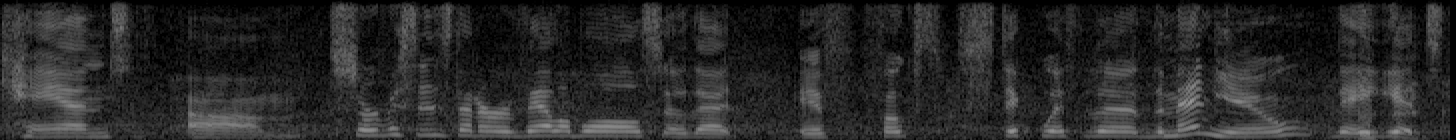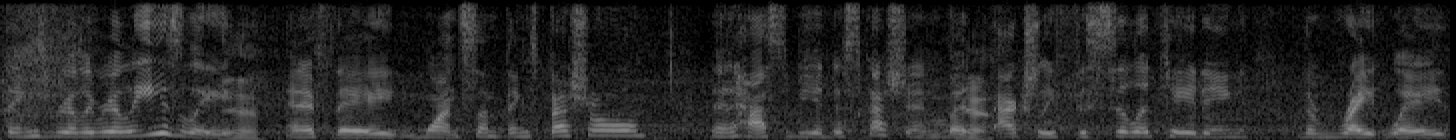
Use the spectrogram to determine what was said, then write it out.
canned um, services that are available so that if folks stick with the, the menu, they get things really, really easily. Yeah. And if they want something special, then it has to be a discussion, but yeah. actually facilitating the right way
